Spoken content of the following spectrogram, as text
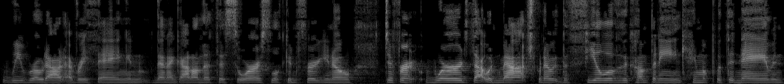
we wrote out everything and then i got on the thesaurus looking for you know different words that would match what I, the feel of the company and came up with the name and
